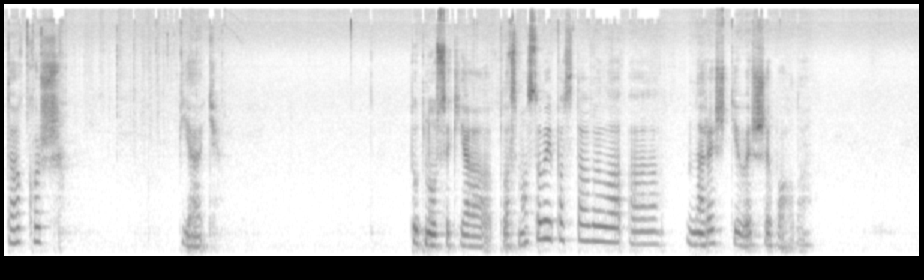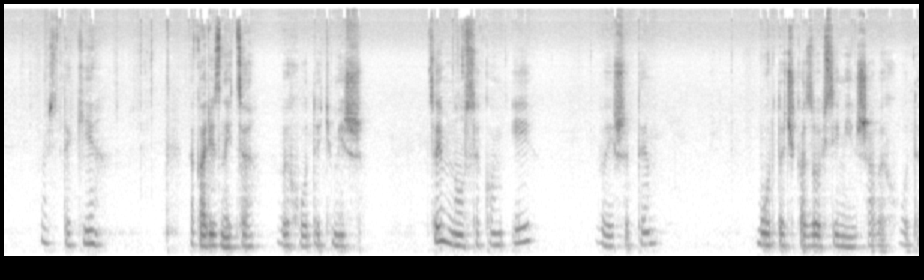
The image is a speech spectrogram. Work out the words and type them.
Також 5. Тут носик я пластмасовий поставила, а нарешті вишивала. Ось такі, така різниця виходить між цим носиком і вишитим. Мордочка зовсім інша виходить.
